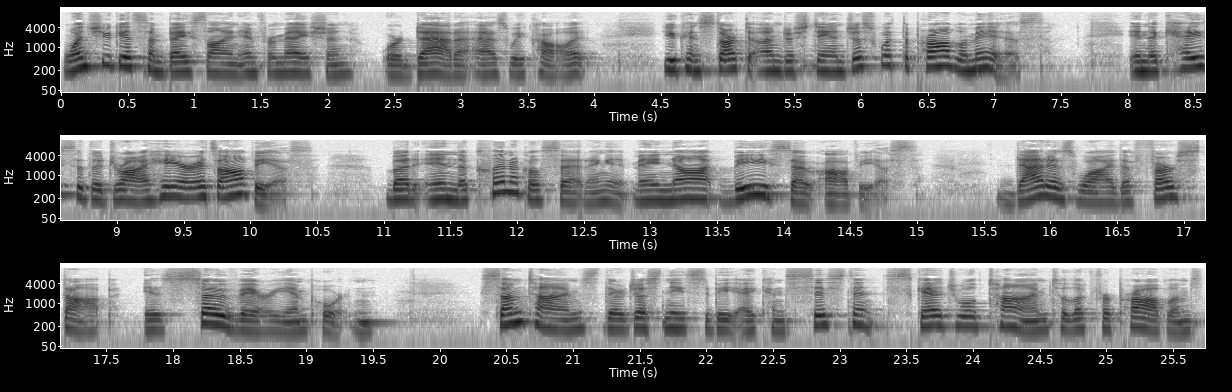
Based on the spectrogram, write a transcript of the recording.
Once you get some baseline information, or data as we call it, you can start to understand just what the problem is. In the case of the dry hair, it's obvious, but in the clinical setting, it may not be so obvious. That is why the first stop is so very important. Sometimes there just needs to be a consistent, scheduled time to look for problems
